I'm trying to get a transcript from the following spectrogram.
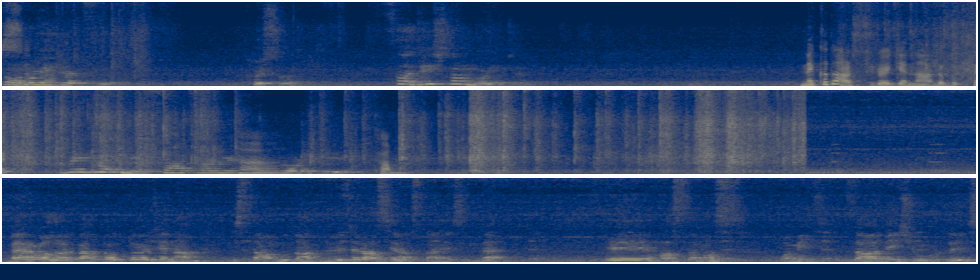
Sonra Süper. uyuyacaksınız. Kaç saat? Sadece işlem boyunca. Ne kadar sürüyor genelde bu test? Belli olmuyor. Saat vermek Ha. çok doğru değil. Tamam. Merhabalar, ben Doktor Cenam. İstanbul'dan Özel Asya Hastanesi'nden. Ee, hastamız Omid Zade için buradayız.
